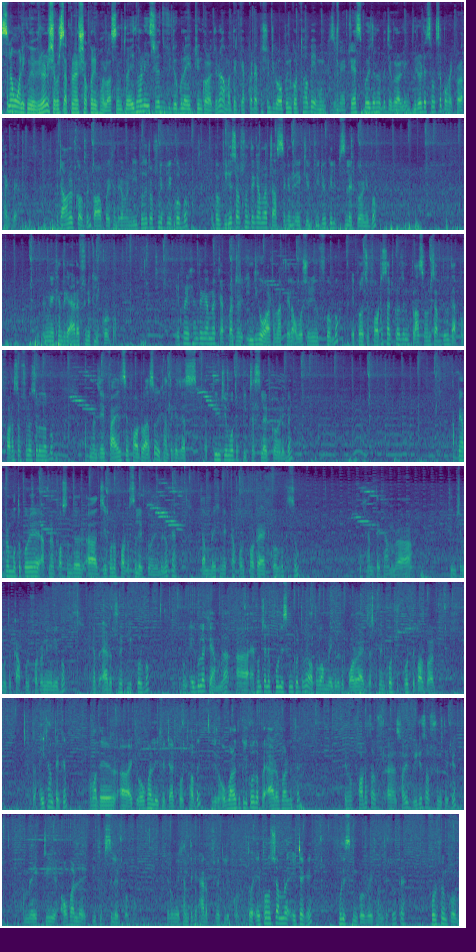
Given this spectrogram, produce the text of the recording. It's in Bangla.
আসসালামু আলাইকুম এভরিওয়ান, আশা করছি আপনারা সকলেই ভালো আছেন। তো এই ধরনের স্টোরেজ ভিডিওগুলো এডিটিং করার জন্য আমাদের ক্যাপকাট অ্যাপ্লিকেশনটিকে ওপেন করতে হবে এবং কিছু ম্যাটেরিয়ালস প্রয়োজন হবে যেগুলো লিঙ্ক ভিডিও ডেসক্রিপশনে প্রোভাইড করা থাকবে। তো ডাউনলোড করবেন, করার পর এখান থেকে আমরা নিপোজিট অপশনে ক্লিক করব। এরপর ভিডিওস অপশন থেকে আমরা চার সেকেন্ডের একটি ভিডিও ক্লিপ সিলেক্ট করে নিব। এবং এখান থেকে অ্যাড অপশনে ক্লিক করব। এরপর এখান থেকে আমরা ক্যাপকাটের ইন্ডিগো ওয়াটারমার্ক থেকে অবশ্যই রিমুভ করব। এরপর হচ্ছে ফটো সেট করার জন্য প্লাস ওয়ান চাপ দেবো, তারপর ফটোস অপশনে চলে যাব। আপনার যে ফাইলসে ফটো আছে, ওইখান থেকে জাস্ট তিনটির মতো পিকচার সিলেক্ট করে নেবেন। আপনি আপনার মতো করে আপনার পছন্দের যে কোনো ফটো সিলেক্ট করে নেবেন ওকে তো আমরা এখানে কাপল ফটো অ্যাড করব কিছু। এখান থেকে আমরা তিনটির মতো কাপল ফটো নিয়ে নিব। তারপর অ্যাড অপশনে ক্লিক করব। এবং এগুলোকে আমরা এখন চাইলে ফুল স্ক্রিন করতে পারি, অথবা আমরা এগুলোকে বড় অ্যাডজাস্টমেন্ট করতে করতে পারব আর। তো এইখান থেকে আমাদের একটি ওভারলে ইফেক্ট অ্যাড করতে হবে। এই জন্য ওভারলেতে ক্লিক করব, তারপর অ্যাড ওভারলেতে এবং ফটোস সরি ভিডিওস অপশন থেকে আমরা একটি ওভারলে ইফেক্ট সিলেক্ট করব এবং এখান থেকে অ্যাড অপশনে ক্লিক করব। তো এরপর হচ্ছে আমরা এইটাকে ফুল স্ক্রিন করব এখান থেকে ওকে ফুল ফিল্ম করব।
